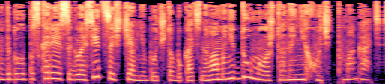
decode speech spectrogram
Надо было поскорее согласиться с чем-нибудь, чтобы Катина мама не думала, что она не хочет помогать.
